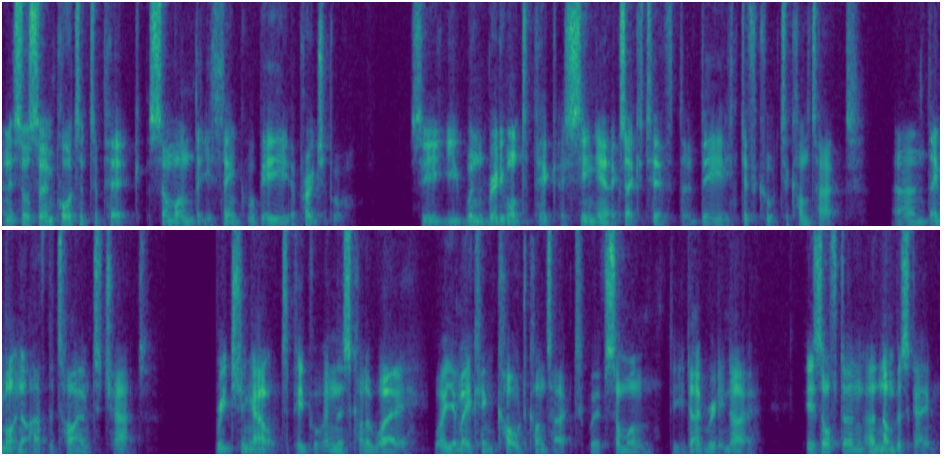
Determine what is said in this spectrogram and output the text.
And it's also important to pick someone that you think will be approachable. So you, you wouldn't really want to pick a senior executive that would be difficult to contact and they might not have the time to chat. Reaching out to people in this kind of way, where you're making cold contact with someone that you don't really know, is often a numbers game.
